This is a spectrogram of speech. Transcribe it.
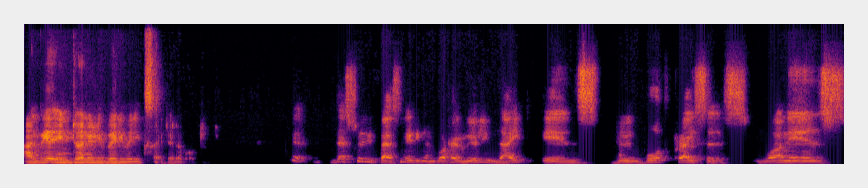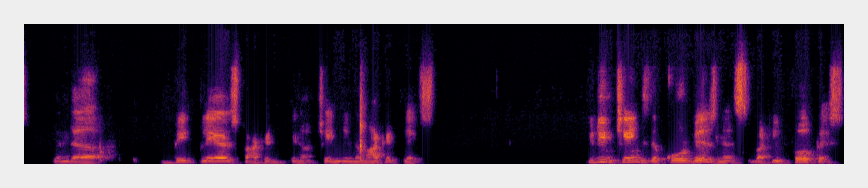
And we are internally very, very excited about it. Yeah, that's really fascinating. And what I really like is during both crises, one is when the big players started, you know, changing the marketplace. You didn't change the core business, but you focused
